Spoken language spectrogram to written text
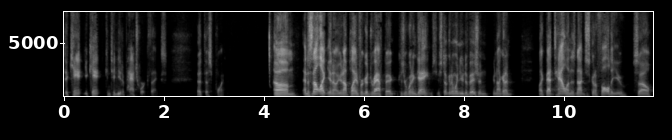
they can't you can't continue to patchwork things at this point um and it's not like you know you're not playing for a good draft pick because you're winning games you're still going to win your division you're not going to like that talent is not just going to fall to you so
